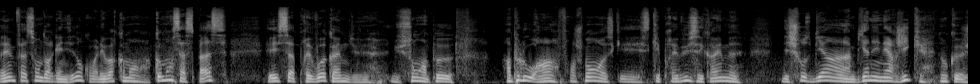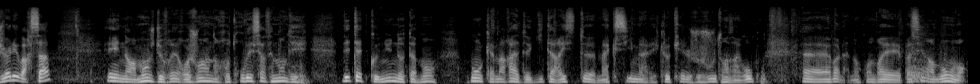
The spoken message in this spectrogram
la même façon d'organiser. Donc on va aller voir comment, comment ça se passe. Et ça prévoit quand même du son un peu, un peu lourd. Hein. Franchement, ce qui est, prévu, c'est quand même des choses bien, énergiques. Donc euh, je vais aller voir ça. Et normalement, je devrais rejoindre, retrouver certainement des, têtes connues, notamment mon camarade guitariste Maxime, avec lequel je joue dans un groupe. Euh, voilà, donc on devrait passer un bon moment.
